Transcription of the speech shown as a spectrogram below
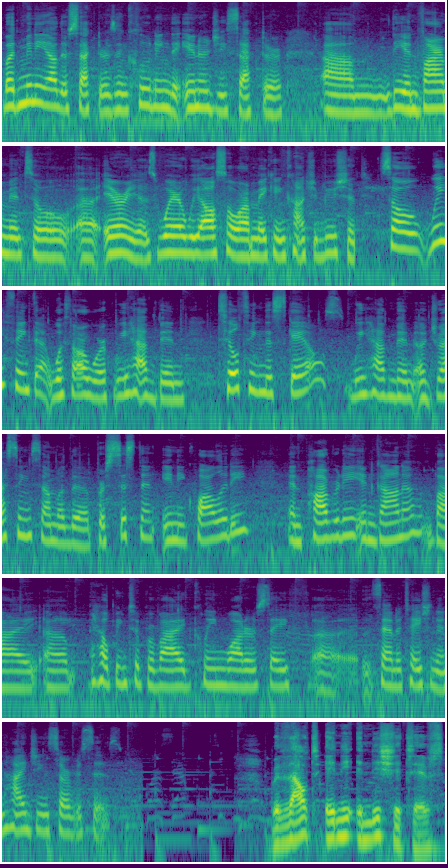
but many other sectors, including the energy sector, um, the environmental uh, areas where we also are making contributions. So we think that with our work we have been tilting the scales, we have been addressing some of the persistent inequality and poverty in Ghana by uh, helping to provide clean water, safe uh, sanitation and hygiene services. Without any initiatives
